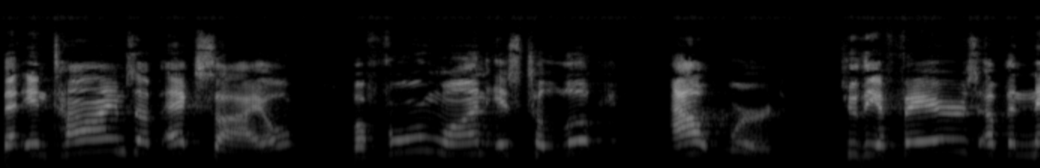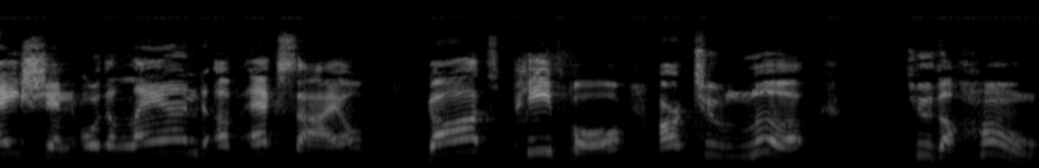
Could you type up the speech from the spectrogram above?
that in times of exile, before one is to look outward to the affairs of the nation or the land of exile, God's people are to look to the home.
